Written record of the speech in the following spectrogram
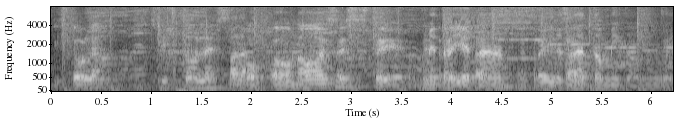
pistola. Pistola, espada. O, no, es, es este. Metralleta. Es Metralleta. un atómico, güey.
